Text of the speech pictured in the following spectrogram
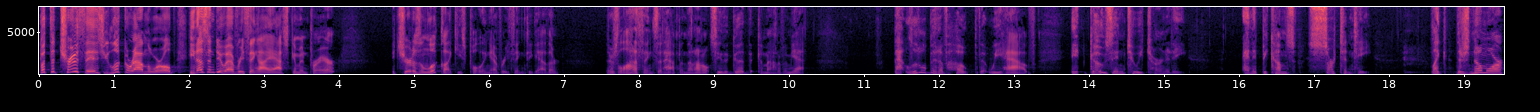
But the truth is, you look around the world, He doesn't do everything I ask Him in prayer. It sure doesn't look like He's pulling everything together. There's a lot of things that happen that I don't see the good that come out of Him yet. That little bit of hope that we have, it goes into eternity and it becomes certainty. Like, there's no more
